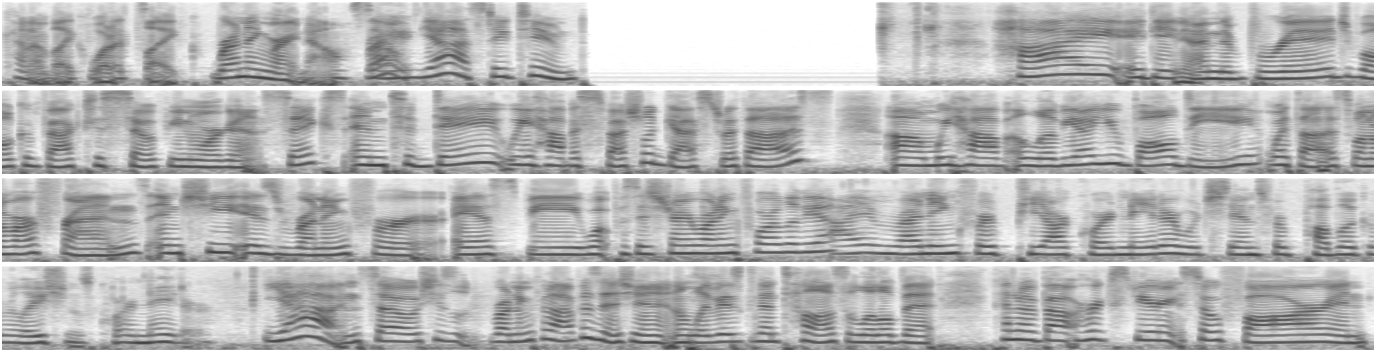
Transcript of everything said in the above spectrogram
kind of like what it's like running right now. So Right. yeah, stay tuned. Hi, 889 The Bridge. Welcome back to Sophie and Morgan at 6. And today we have a special guest with us. Um, we have Olivia Ubaldi with us, one of our friends, and she is running for ASB. What position are you running for, Olivia? I am running for PR coordinator, which stands for public relations coordinator. Yeah, and so she's running for that position, and Olivia's going to tell us a little bit kind of about her experience so far and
